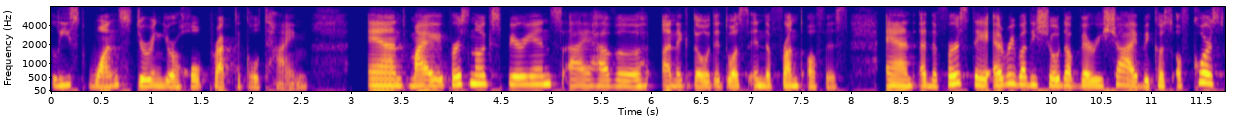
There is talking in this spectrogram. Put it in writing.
least once during your whole practical time. And my personal experience, I have a anecdote. It was in the front office. And at the first day, everybody showed up very shy because of course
